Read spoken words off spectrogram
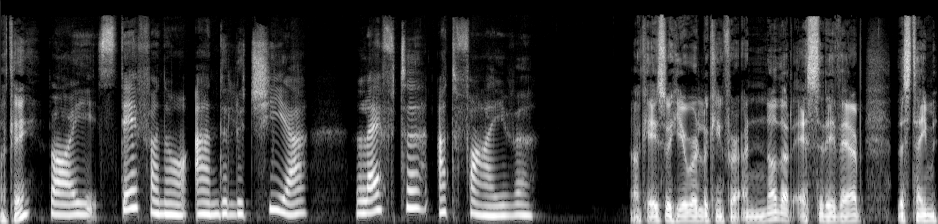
Okay. Poi Stefano and Lucia left at five. Okay, so here we're looking for another essere verb, this time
